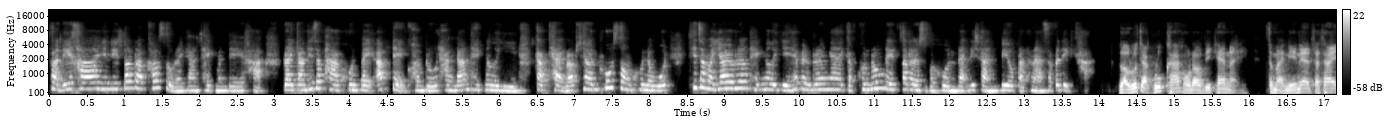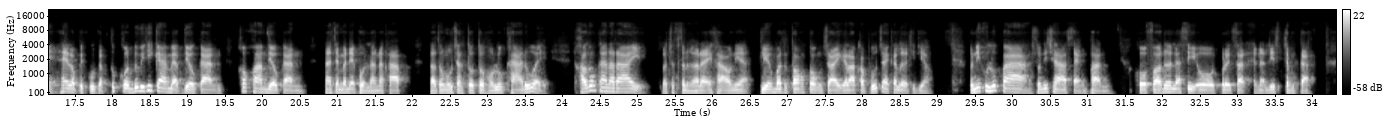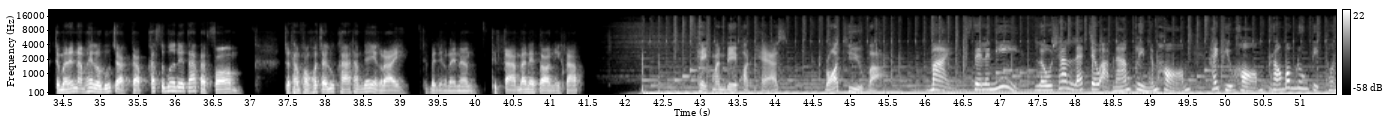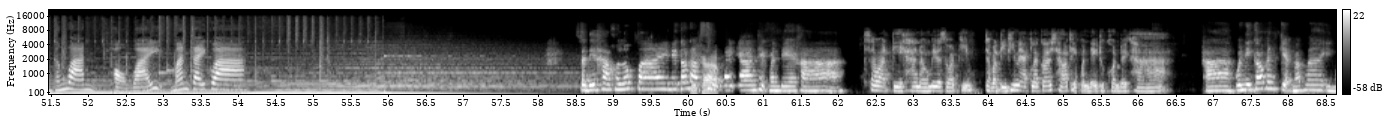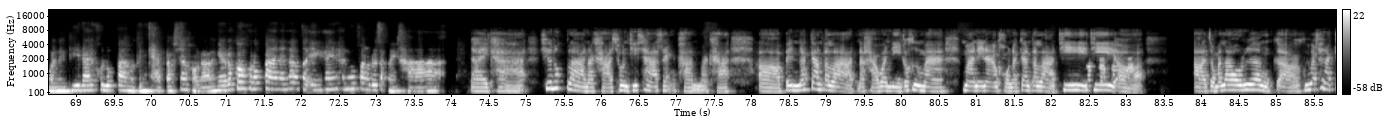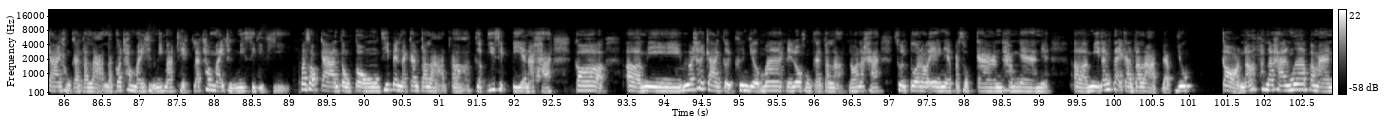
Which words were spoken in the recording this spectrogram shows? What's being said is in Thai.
สวัสดีค่ะ ยินดีต้อนรับเข้าสู่รายการ Tech Monday ค่ะ รายการที่จะพาคุณไปอัปเดตความรู้ทางด้านเทคโนโลยี กับแขกรับเชิญผู้ทรงคุณวุฒิที่จะมาย่อยเรื่องเทคโนโลยีให้เป็นเรื่องง่ายกับคุณรุ่งฤทธิ์เจริญสุภคุณ และดิฉันบิวปรัชนาสัพดิษฐ์ค่ะ เรารู้จักลูกค้าของเราดีแค่ไหน สมัยนี้เนี่ยจะใช้ให้เราไปคุยกับทุกคนด้วยวิธีการแบบเดียวกัน ข้อความเดียวกัน น่าจะไม่ได้ผลแล้วนะครับ เราต้องรู้จักตัวตนของลูกค้าด้วย เขาต้องการอะไร เราจะเสนออะไรให้เขาเนี่ยเรียกว่าจะต้องตรงใจกับเรากับรู้ใจกันเลยทีเดียว วันนี้คุณลูกปลาชนทิชาแสงพันธ์ co-founder และ CEO บริษัท Analyst จำกัด จะมาแนะนำให้เรารู้จักกับ Customer Data Platform จะทำความเข้าใจลูกค้าทำได้อย่างไร จะเป็นอย่างไรนั้น ติดตามได้ในตอนนี้ครับ Tech Monday Podcast brought to you by ใหม่เซเลนีโลชั่นและเจลอาบน้ำกลิ่นน้ำหอม ให้ผิวหอมพร้อมบำรุงติดทนทั้งวัน หอมไว้ มั่นใจกว่า สวัสดีค่ะคุณลูกไฟในต้อนรับสวัสดีครัสู่บรายการ Tech Monday ค่ะ สวัสดีค่ะน้องบิวสวัสดีสวัสดีพี่แม็กซ์แล้วก็ชาวเทควันเดย์ทุกคนด้วยค่ะ ค่ะ วันนี้ก็เป็นเกียรติมากๆ อีกวันหนึ่งที่ได้คุณลูกปลามาเป็นแขกรับเชิญของเราไงแล้วก็คุณลูกปลาแนะนำตัวเองให้ท่านผู้ฟังรู้จักหน่อยค่ะได้ค่ะ ชื่อลูกปลานะคะ ชนทิชาแสงพันธ์นะคะอ่าเป็นนักการตลาดนะคะ วันนี้ก็คือมามาในนามของนักการตลาดที่ที่เอ่ออ่า จะมาเล่าเรื่องอาวิวัฒนาการของการตลาด แล้วก็ทำไมถึงมีมาเทคและทำไมถึงมี CDP ประสบการณ์ตรงๆ ที่เป็นนักการตลาดเกือบ 20 ปีนะคะ ก็มีวิวัฒนาการเกิดขึ้นเยอะมากในโลกของการตลาดเนาะนะคะ ส่วนตัวเราเองเนี่ยประสบการณ์ทำงานเนี่ยมีตั้งแต่การตลาดแบบยุคก่อนเนาะนะคะเมื่อประมาณ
